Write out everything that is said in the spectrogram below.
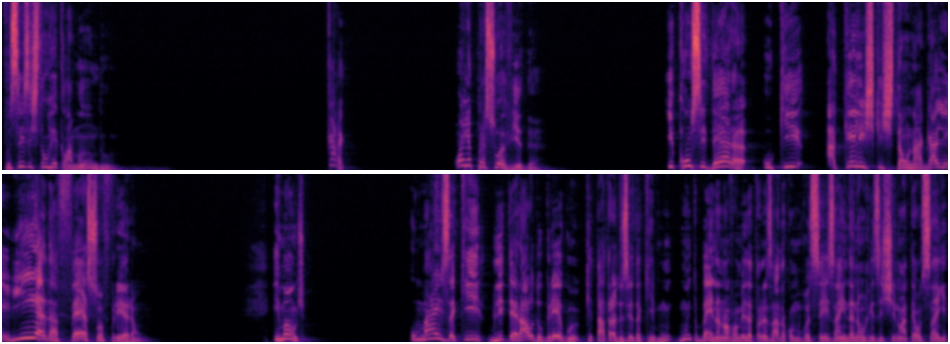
vocês estão reclamando. Cara, Olha para a sua vida e considera o que aqueles que estão na galeria da fé sofreram. Irmãos, o mais aqui literal do grego, que está traduzido aqui muito bem na Nova Almeida Atualizada, como vocês ainda não resistiram até o sangue,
